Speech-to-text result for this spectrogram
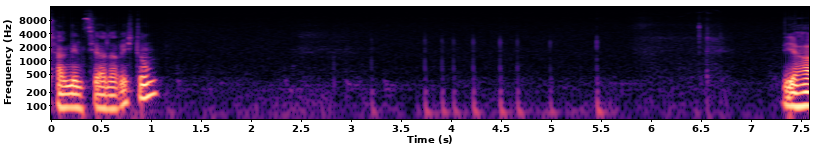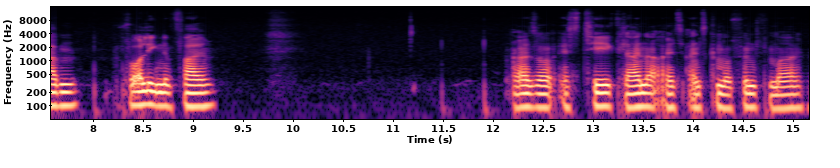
tangentialer Richtung. Wir haben im vorliegenden Fall also ST kleiner als 1,5 mal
